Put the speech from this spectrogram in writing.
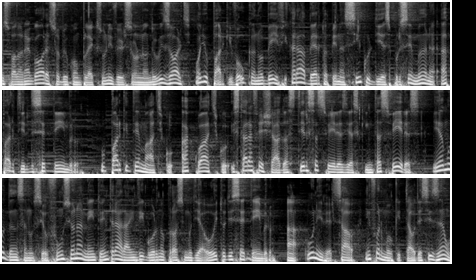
Vamos falar agora sobre o complexo Universo Orlando Resort, onde o Parque Volcano Bay ficará aberto apenas 5 dias por semana a partir de setembro. O parque temático aquático estará fechado às terças-feiras e às quintas-feiras, e a mudança no seu funcionamento entrará em vigor no próximo dia 8 de setembro. A Universal informou que tal decisão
